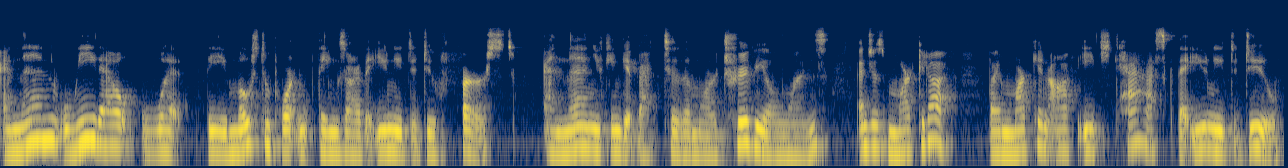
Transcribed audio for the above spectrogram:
And then weed out what the most important things are that you need to do first and then you can get back to the more trivial ones and just mark it off. By marking off each task that you need to do,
